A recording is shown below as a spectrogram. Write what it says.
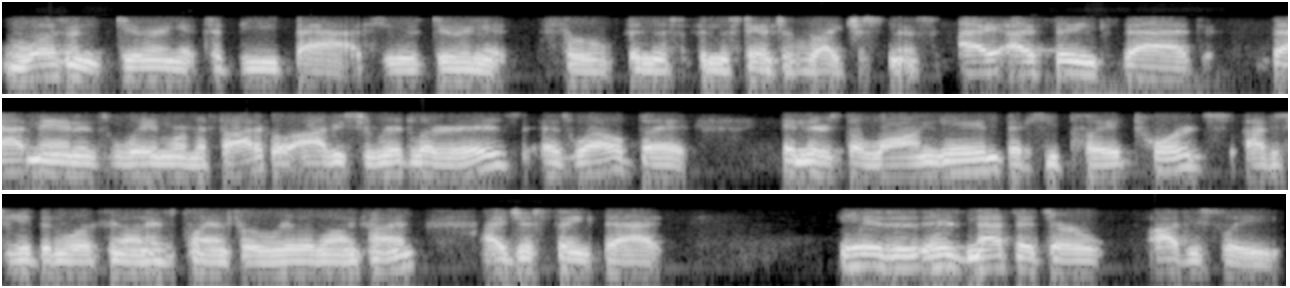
wasn't doing it to be bad. He was doing it for in this in the stance of righteousness. I, I think that Batman is way more methodical. Obviously, Riddler is as well, but and there's the long game that he played towards. Obviously, he'd been working on his plan for a really long time. I just think that his his methods are obviously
